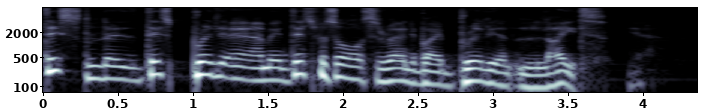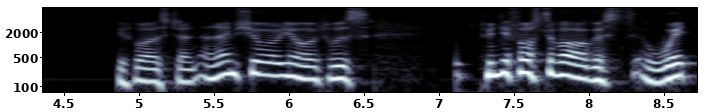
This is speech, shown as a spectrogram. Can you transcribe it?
this this brilliant. I mean, this was all surrounded by brilliant light. It was, John. And I'm sure, you know, it was 21st of August, a wet,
